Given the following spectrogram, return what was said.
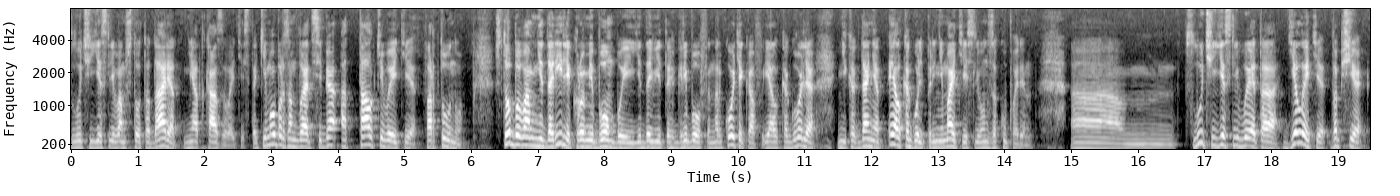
случае, если вам что-то дарят, не отказывайтесь. Таким образом вы от себя отталкиваете фортуну. Что бы вам ни дарили, кроме бомбы, и ядовитых грибов, и наркотиков, и алкоголя, никогда не... И алкоголь принимайте, если он закупорен. А, в случае, если вы это делаете, вообще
